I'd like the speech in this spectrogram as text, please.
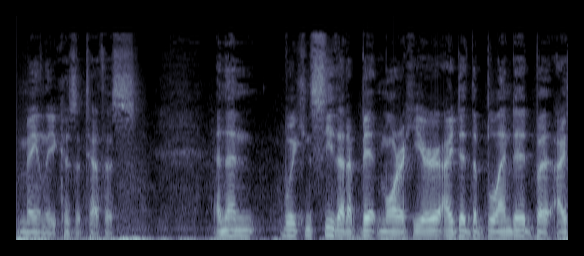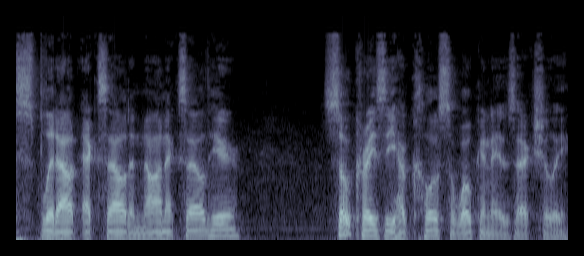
mainly because of Tethys. And then we can see that a bit more here. I did the blended, but I split out exiled and non-exiled here. So crazy how close Awoken is, actually.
